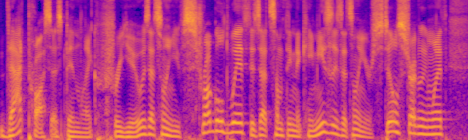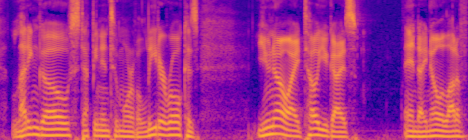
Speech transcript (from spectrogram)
that process been like for you? Is that something you've struggled with? Is that something that came easily? Is that something you're still struggling with letting go stepping into more of a leader role because you know i tell you guys and i know a lot of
